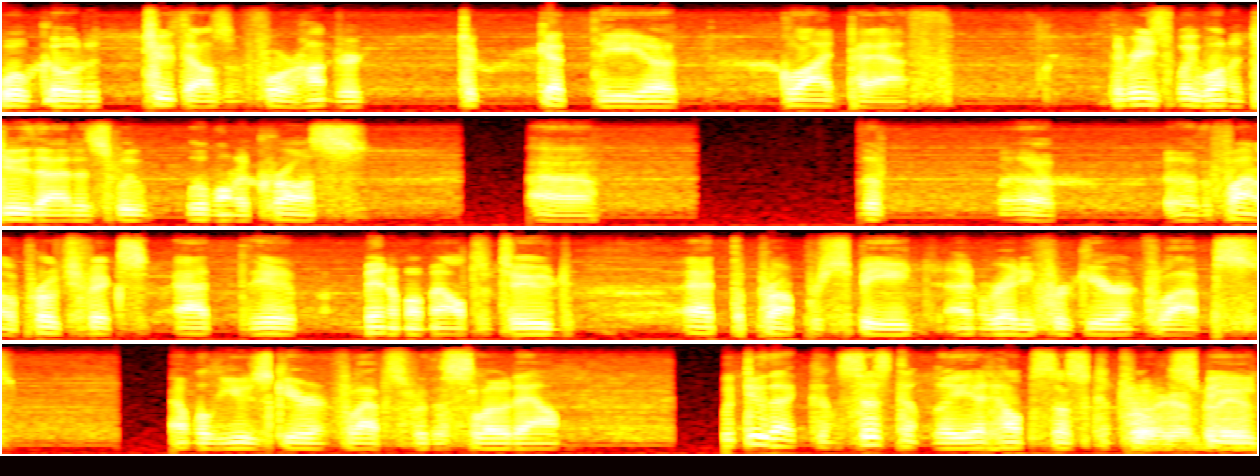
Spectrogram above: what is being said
we'll go to 2,400 to get the uh, glide path. The reason we want to do that is we, we want to cross uh, the uh, uh, the final approach fix at the minimum altitude at the proper speed and ready for gear and flaps. And we'll use gear and flaps for the slowdown. We do that consistently, it helps us control the speed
